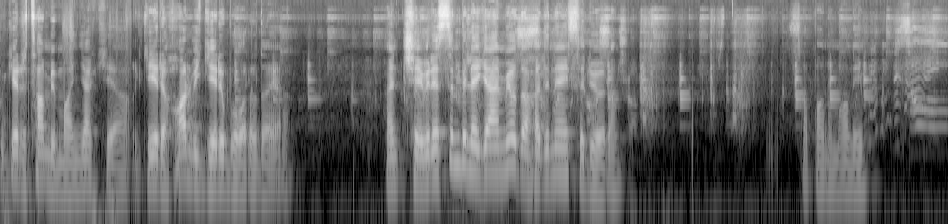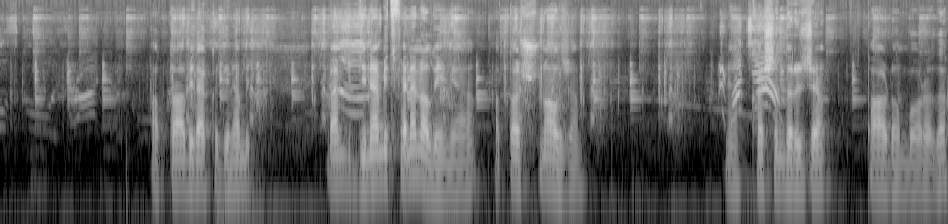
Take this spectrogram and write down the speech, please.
bu geri tam bir manyak ya. Geri harbi geri bu arada ya. Hani çeviresin bile gelmiyor da hadi neyse diyorum. Sapanımı alayım. Hatta bir dakika dinamit. Ben bir dinamit falan alayım ya. Hatta şunu alacağım. Ya kaşındırıcı. Pardon bu arada.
